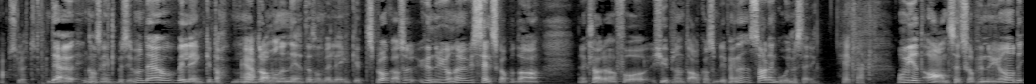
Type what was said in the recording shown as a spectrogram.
Absolutt. Det er jo ganske enkelt prinsipp, men det er jo veldig enkelt, da. Nå Ja. drar man det ned til et sånn veldig enkelt språk. Altså 100 kroner, hvis selskapet da eh, klarer å få 20% avkastning på de pengene, så er det en god investering. Helt klart. Om vi i et annet selskap 100 kroner, og det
